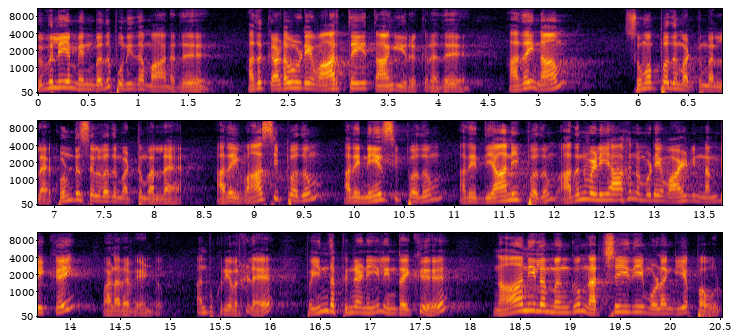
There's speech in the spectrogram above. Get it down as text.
விவிலியம் என்பது புனிதமானது. அது கடவுளுடைய வார்த்தையை தாங்கி இருக்கிறது. அதை நாம் சுமப்பது மட்டுமல்ல கொண்டு செல்வது மட்டுமல்ல அதை வாசிப்பதும் அதை நேசிப்பதும் அதை தியானிப்பதும் அதன் வழியாக நம்முடைய வாழ்வின் நம்பிக்கை வளர வேண்டும். அன்புக்குரியவர்களே இப்போ இந்த பின்னணியில் இன்றைக்கு நானிலமெங்கும் நற்செய்தியை முழங்கிய பவுல்.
